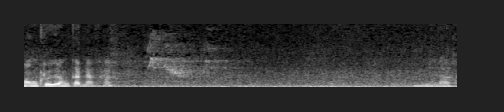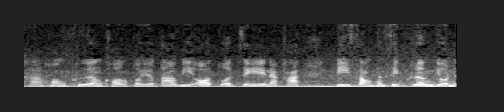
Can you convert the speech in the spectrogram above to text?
ห้องเครื่องกันนะคะนี่นะคะห้องเครื่องของ Toyota v ีออตัว J นะคะ ปี 2010 เครื่องยนต์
